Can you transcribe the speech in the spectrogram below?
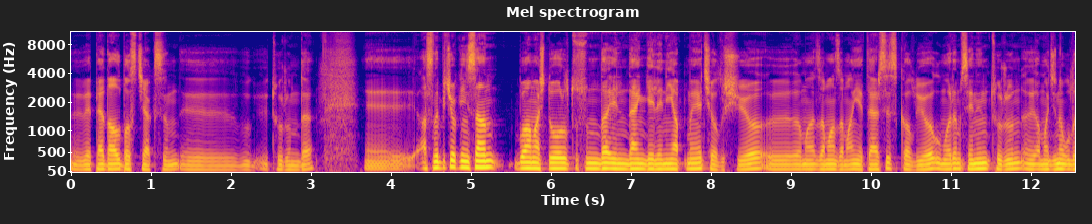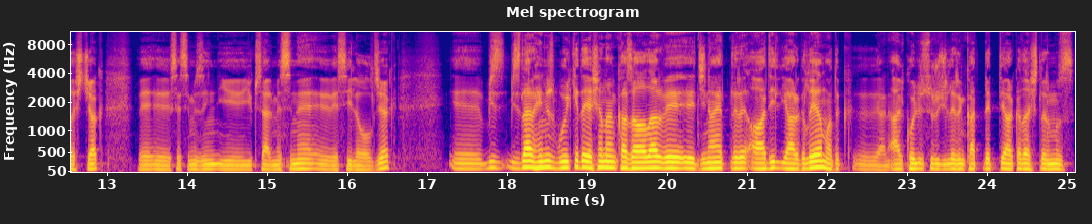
ve pedal basacaksın e, turunda. Aslında birçok insan bu amaç doğrultusunda elinden geleni yapmaya çalışıyor e, ama zaman zaman yetersiz kalıyor. Umarım senin turun e, amacına ulaşacak ve e, sesimizin yükselmesine vesile olacak. Biz bizler henüz bu ülkede yaşanan kazalar ve cinayetleri adil yargılayamadık. Yani alkollü sürücülerin katlettiği arkadaşlarımız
